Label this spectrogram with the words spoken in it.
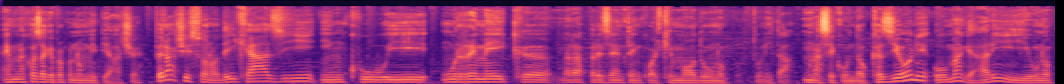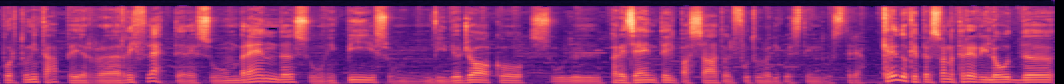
è una cosa che proprio non mi piace. Però ci sono dei casi in cui un remake rappresenta in qualche modo un'opportunità, una seconda occasione o magari un'opportunità per riflettere su un brand, su un IP, su un videogioco, sul presente, il passato e il futuro di questa industria. Credo che Persona 3 Reload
